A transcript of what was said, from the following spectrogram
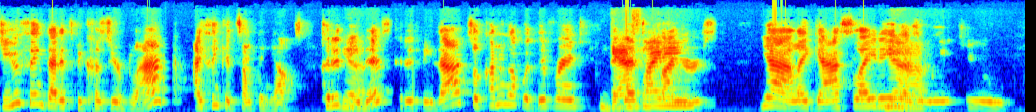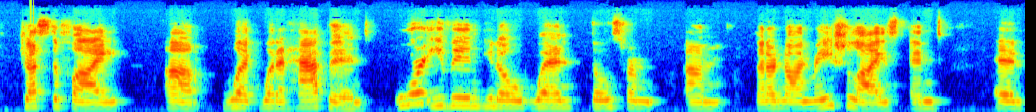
do you think that it's because you're black? I think it's something else. Could it yeah. be this? Could it be that? So coming up with different identifiers. Yeah like gaslighting yeah. as a way to justify um, what what had happened. Or even you know when those from um, that are non-racialized and and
